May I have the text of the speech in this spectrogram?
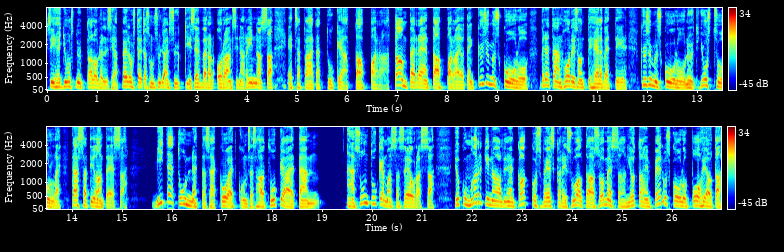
siihen just nyt taloudellisia perusteita, sun sydän sykkii sen verran oranssina rinnassa, että sä päätät tukea tapparaa, Tampereen tapparaa, joten kysymys kuuluu, vedetään horisontti helvettiin, kysymys kuuluu nyt just sulle tässä tilanteessa – mitä tunnetta sä koet, kun sä saat lukea, että mm, äh, sun tukemassa seurassa joku marginaalinen kakkosveskari suoltaa somessaan jotain peruskoulupohjalta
